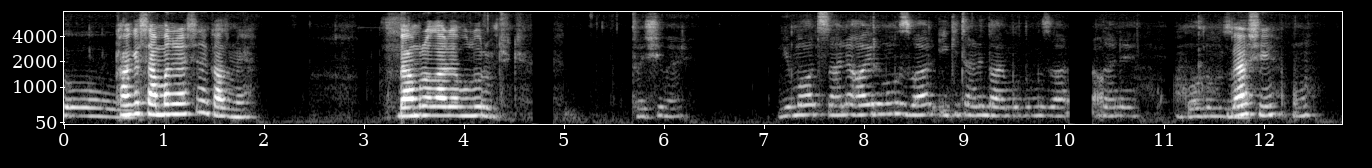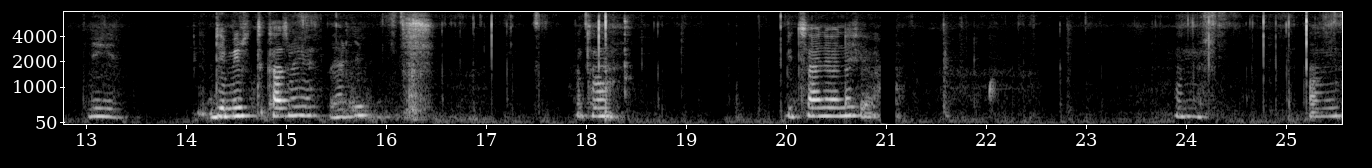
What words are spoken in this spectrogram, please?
Oo. Kanka sen bana versene kazmayı. Ben buralarda bulurum çünkü. Taşı ver. 26 tane iron'ımız var. 2 tane diamond'ımız var. 6 tane gold'umuz Ver var. şeyi. Onu. Neyi? Demir kazmayı ver. Verdim. Ha, tamam. Bir tane bende şey var. Yanlış. Alayım.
